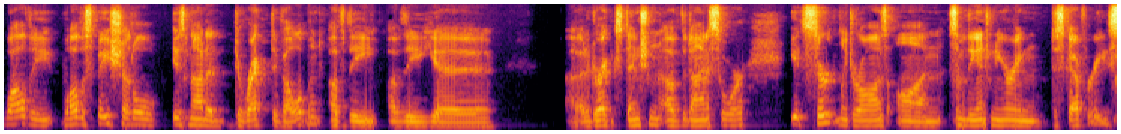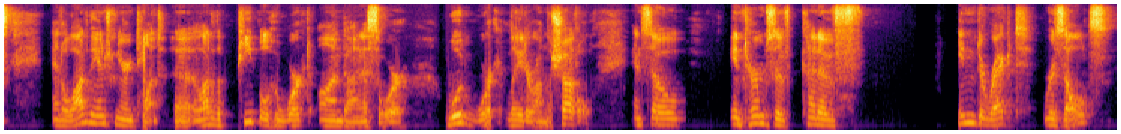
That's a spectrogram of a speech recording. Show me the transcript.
while the while the space shuttle is not a direct development of the of the uh, a direct extension of the Dyna-Soar, it certainly draws on some of the engineering discoveries and a lot of the engineering talent. Uh, a lot of the people who worked on Dyna-Soar would work later on the shuttle, and so in terms of kind of indirect results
